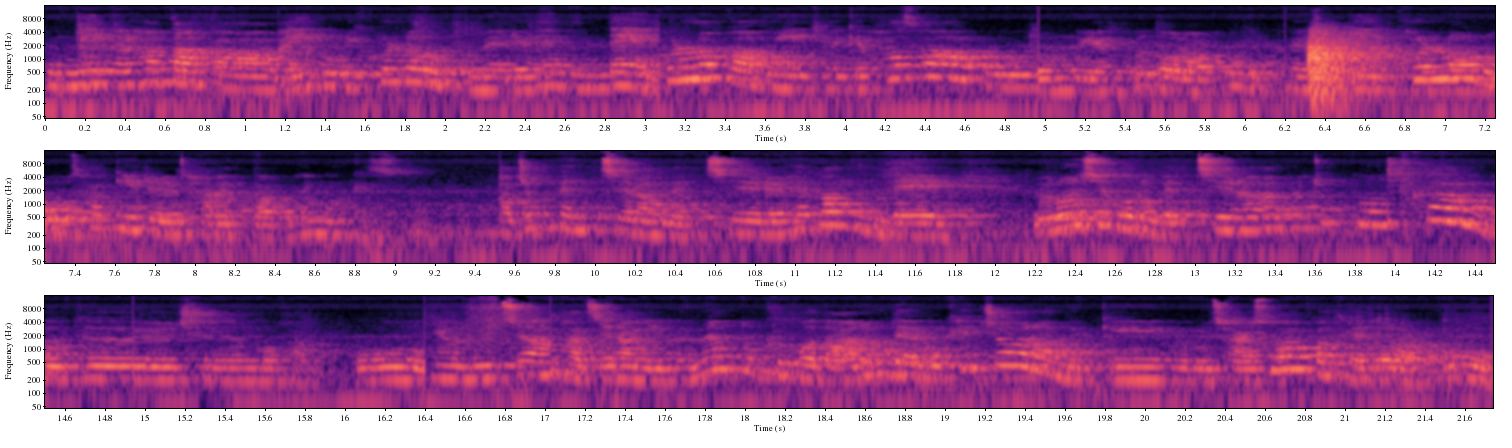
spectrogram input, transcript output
고민을 하다가 아이보리 컬러로 구매를 했는데 컬러감이 되게 화사하고 너무 예쁘더라고. 그래서 이 컬러로 사기를 잘했다고 생각했어. 가죽 팬츠랑 매치를 해봤는데 이런 식으로 매치를 하면 조금 시크한 무드를 주는 것 같고 그냥 루즈한 바지랑 입으면 또 그거 나름대로 캐주얼한 느낌으로 잘 소화가 되더라고.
